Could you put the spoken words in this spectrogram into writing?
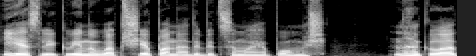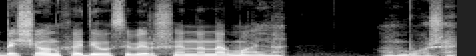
Если Квину вообще понадобится моя помощь. На кладбище он ходил совершенно нормально. О, боже.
